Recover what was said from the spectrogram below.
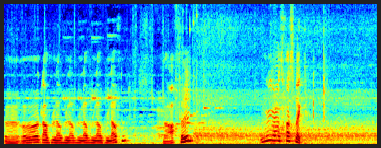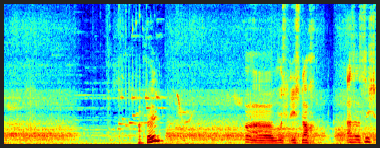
Äh, und laufen, laufen, laufen, laufen, laufen, laufen. Nachfüllen. Ja, ist fast weg. Nachfüllen. Äh, wusste ich doch, dass es sich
